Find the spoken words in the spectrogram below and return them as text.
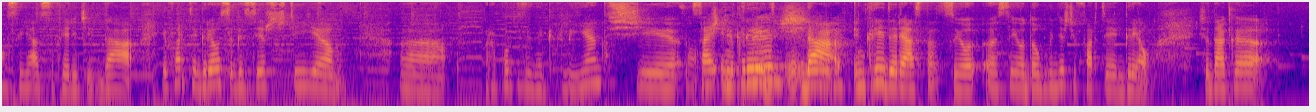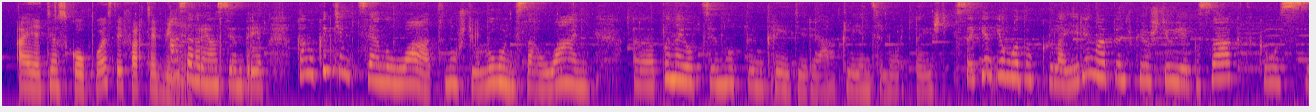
o să iasă fericit, dar e foarte greu să găsești, știi, Uh, raportul de client și Sau să ai așteptări încredere, și- da, încrederea asta, să-i o, să-i o dobândești e foarte greu. Și dacă ai atins scopul ăsta, e foarte bine. Asta vreau să te întreb. Cam cât timp ți-a luat, nu știu, luni sau ani, uh, până ai obținut încrederea clienților tăi? Știi, să vin, eu mă duc la Irina pentru că eu știu exact că o să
